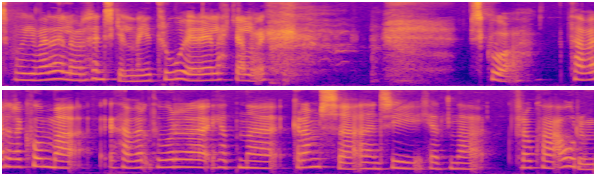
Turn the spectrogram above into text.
sko ég verði eiginlega að vera hreinskilin ég trúi þér eiginlega ekki alveg sko það verður að koma verð, þú verður að hérna gramsa aðeins í hérna frá hvaða árum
